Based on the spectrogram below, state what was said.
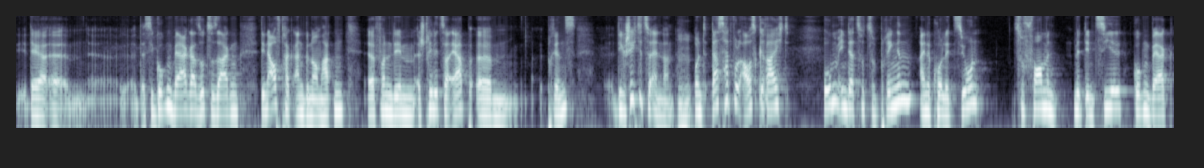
der, äh, dass die Guggenberger sozusagen den Auftrag angenommen hatten, äh, von dem Strelitzer Erbprinz die Geschichte zu ändern. Und das hat wohl ausgereicht, um ihn dazu zu bringen, eine Koalition zu formen mit dem Ziel, Guggenberg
